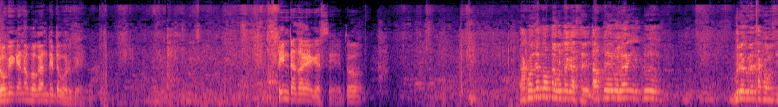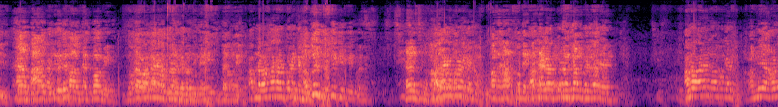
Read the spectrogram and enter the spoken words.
রোগী কেন ভোগান্তিতে পড়বে তিনটা জায়গায় গেছে তো এখন যে তত্ত্বাবধায়ক আছে তাতে এগুলো একটু ঘুরে ঘুরে দেখা উচিত। আপনারা আমি আমার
